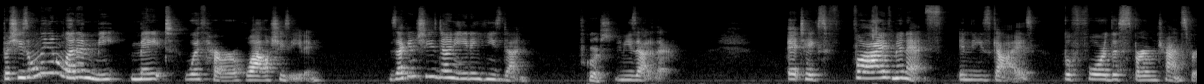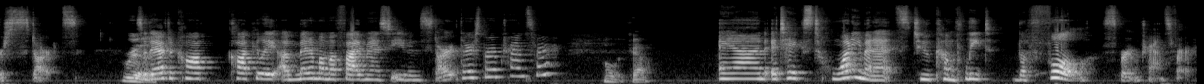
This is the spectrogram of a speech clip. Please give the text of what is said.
But she's only going to let him meet, mate with her while she's eating. The second she's done eating, he's done course. and he's out of there. It takes five minutes in these guys before the sperm transfer starts. Really. So they have to cop- copulate a minimum of five minutes to even start their sperm transfer. Holy cow. And it takes 20 minutes to complete the full sperm transfer.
